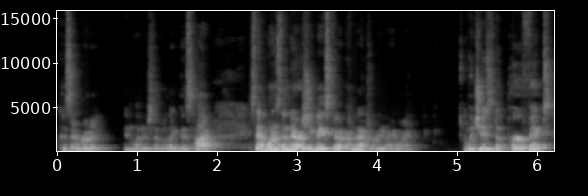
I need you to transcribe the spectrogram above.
because I wrote it in letters that were like this high. Step one is the nourishing base coat. I'm gonna have to read it anyway. Which is the perfect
